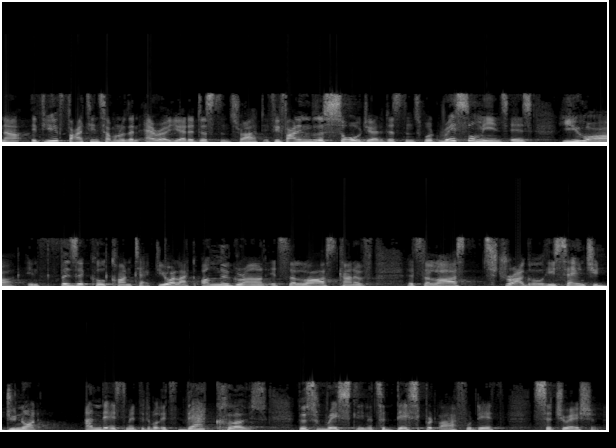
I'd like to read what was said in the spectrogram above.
Now, if you're fighting someone with an arrow, you're at a distance, right? If you're fighting with a sword, you're at a distance. What wrestle means is you are in physical contact. You are like on the ground. It's the last kind of, it's the last struggle. He's saying to you, do not underestimate the devil. It's that close. This wrestling, it's a desperate life or death situation.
